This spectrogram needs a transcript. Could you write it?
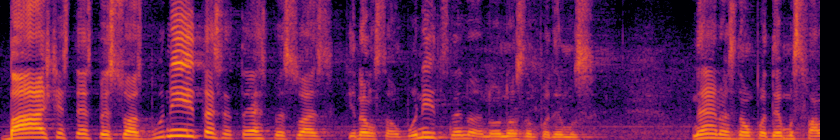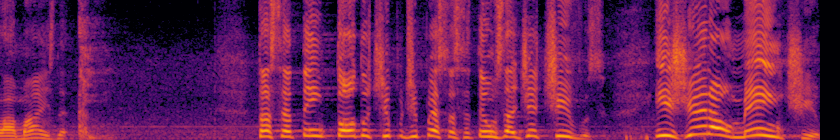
baixas, você tem as pessoas bonitas, você tem as pessoas que não são bonitas, né? nós não podemos, né? nós não podemos falar mais, né? Então você tem todo tipo de pessoas, você tem os adjetivos. E geralmente,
